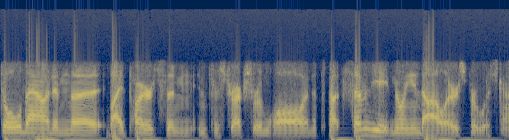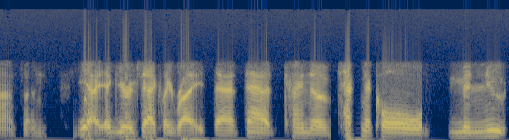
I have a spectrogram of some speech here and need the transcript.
doled out in the bipartisan infrastructure law, and it's about $78 million for Wisconsin. Yeah, you're exactly right. That that kind of technical minute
